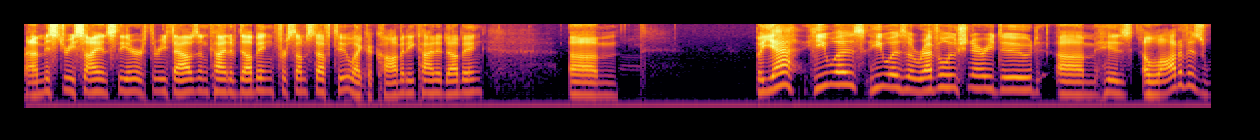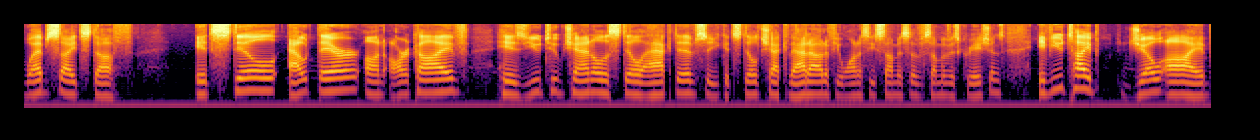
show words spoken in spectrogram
uh, mystery science theater 3000 kind of dubbing for some stuff too like a comedy kind of dubbing. Um, but yeah, he was he was a revolutionary dude. Um, his a lot of his website stuff it's still out there on archive. His YouTube channel is still active, so you could still check that out if you want to see some of some of his creations. If you type Joe Eibe,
